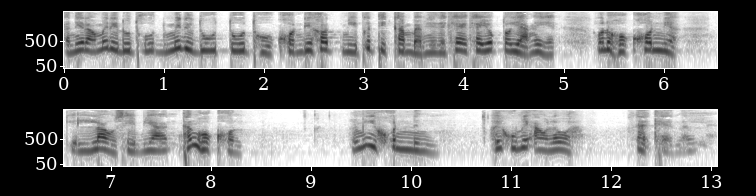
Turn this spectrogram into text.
อันนี้เราไม่ได้ดูถูกไม่ได้ดูตูถูกคนที่เขามีพฤติกรรมแบบนี้แต่แค่แค่ยกตัวอย่างให้เห็นว่าหกคนเนี่ยกินเหล้าเสพยาทั้งหกคนมันมีคนหนึ่งเฮ้ยกูไม่เอาแล้วอะแค่นั้นแหละ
